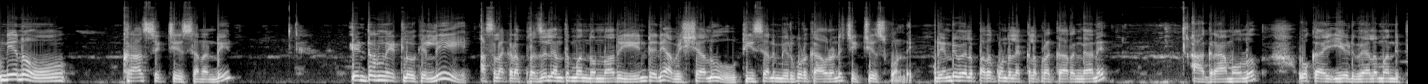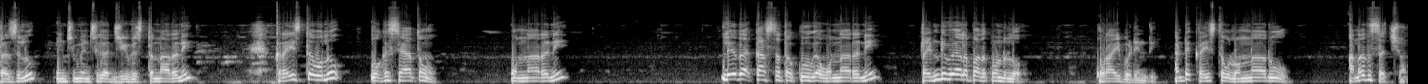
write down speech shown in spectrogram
నేను క్రాస్ చెక్ చేశానండి. ఇంటర్నెట్లోకి వెళ్ళి అసలు అక్కడ ప్రజలు ఎంతమంది ఉన్నారు ఏంటని ఆ విషయాలు తీశాను. మీరు కూడా కావాలంటే చెక్ చేసుకోండి. రెండు వేల పదకొండు లెక్కల ప్రకారంగానే ఆ గ్రామంలో ఒక ఏడు వేల మంది ప్రజలు ఇంచుమించుగా జీవిస్తున్నారని క్రైస్తవులు ఒక శాతం ఉన్నారని లేదా కాస్త తక్కువగా ఉన్నారని రెండు వేల పదకొండులో వ్రాయబడింది అంటే క్రైస్తవులు ఉన్నారు అన్నది సత్యం.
